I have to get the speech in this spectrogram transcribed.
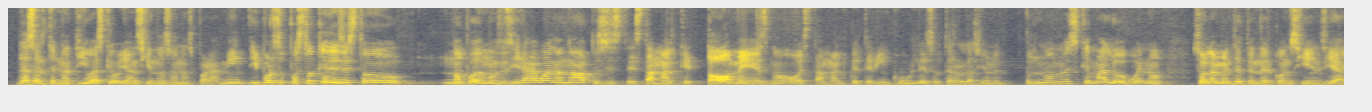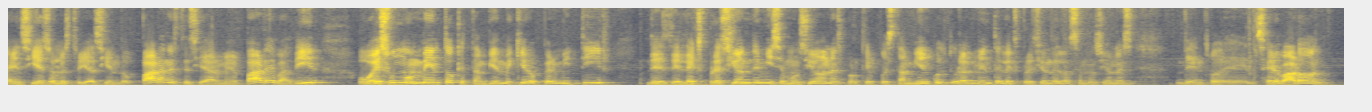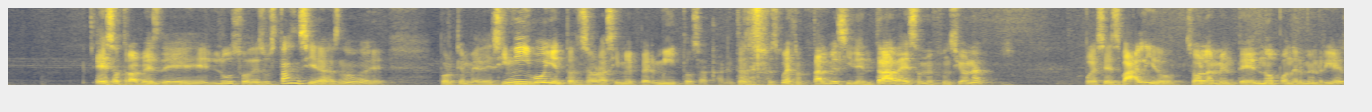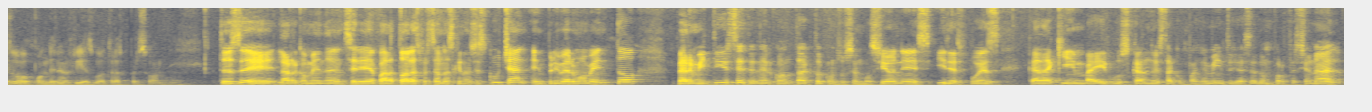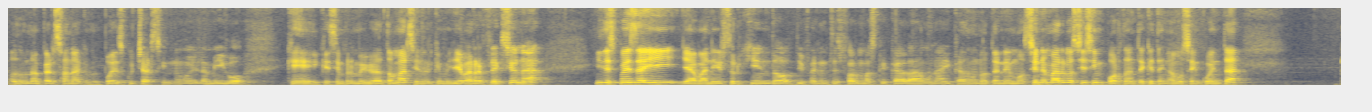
las alternativas que vayan siendo sanas para mí. Y por supuesto que desde esto no podemos decir, ah, bueno, no, pues este, está mal que tomes, ¿no? O está mal que te vincules o te relaciones. Pues no, no es que malo o bueno, solamente tener conciencia en si eso lo estoy haciendo para anestesiarme, para evadir, o es un momento que también me quiero permitir desde la expresión de mis emociones, porque pues también culturalmente la expresión de las emociones dentro del ser varón es a través del uso de sustancias, ¿no? Eh, porque me desinhibo y entonces ahora sí me permito sacar. Entonces, pues bueno, tal vez si de entrada eso me funciona, pues es válido, solamente no ponerme en riesgo o poner en riesgo a otras personas. Entonces, eh, la recomendación sería para todas las personas que nos escuchan, en primer momento, permitirse tener contacto con sus emociones y después cada quien va a ir buscando este acompañamiento, ya sea de un profesional o de una persona que me puede escuchar, si no el amigo que, que siempre me ayuda a tomar, sino el que me lleva a reflexionar y después de ahí ya van a ir surgiendo diferentes formas que cada una y cada uno tenemos. Sin embargo, sí es importante que tengamos en cuenta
